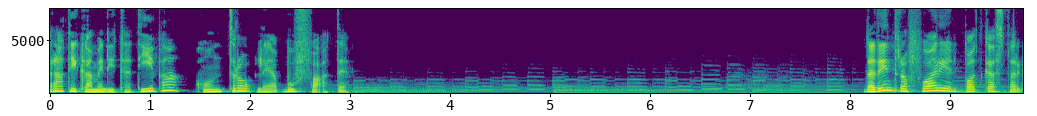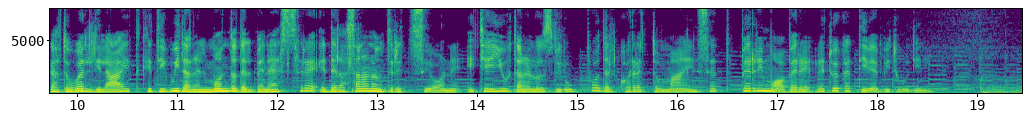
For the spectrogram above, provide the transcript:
Pratica meditativa contro le abbuffate. Da dentro a fuori è il podcast targato Well Delight che ti guida nel mondo del benessere e della sana nutrizione e ti aiuta nello sviluppo del corretto mindset per rimuovere le tue cattive abitudini.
